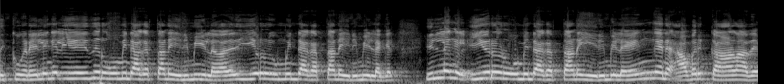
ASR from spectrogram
നിൽക്കുകയാണ്. ഇല്ലെങ്കിൽ ഏത് റൂമിന്റെ അകത്താണ് എനിമി ഉള്ളത്? അതായത് ഈ റൂമിന്റെ അകത്താണ് എനിമി ഇല്ലെങ്കിൽ ഇല്ലെങ്കിൽ ഈ ഒരു റൂമിന്റെ അകത്താണ് ഉള്ളത് എങ്ങനെ അവർ കാണാതെ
